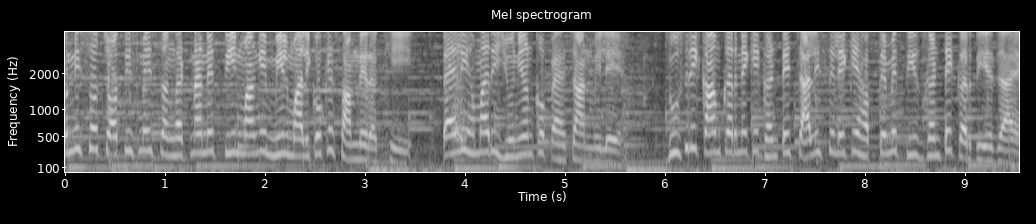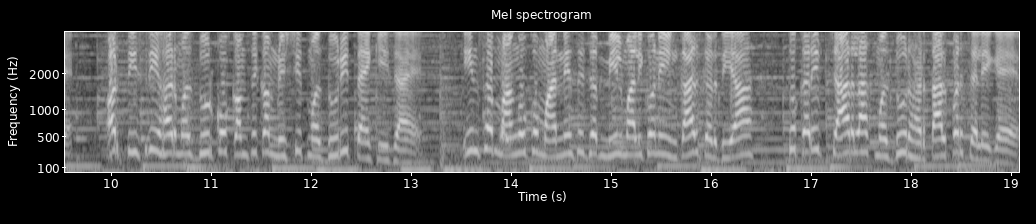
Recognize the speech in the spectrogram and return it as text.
1934 में इस संगठन ने तीन मांगे मिल मालिकों के सामने रखी। पहली हमारी यूनियन को पहचान मिले। दूसरी काम करने के घंटे 40 से लेके हफ़्ते में 30 घंटे कर दिए जाए। और तीसरी हर मजदूर को कम से कम निश्चित मजदूरी तय की जाए। इन सब मांगों को मानने से जब मिल मालिकों ने इनकार कर दिया तो करीब चार लाख मजदूर हड़ताल पर चले गए।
